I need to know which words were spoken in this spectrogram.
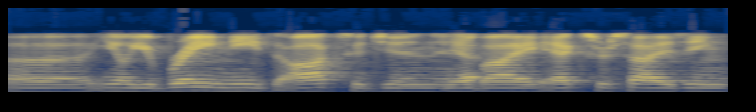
uh, you know your brain needs oxygen, and Yeah. by exercising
